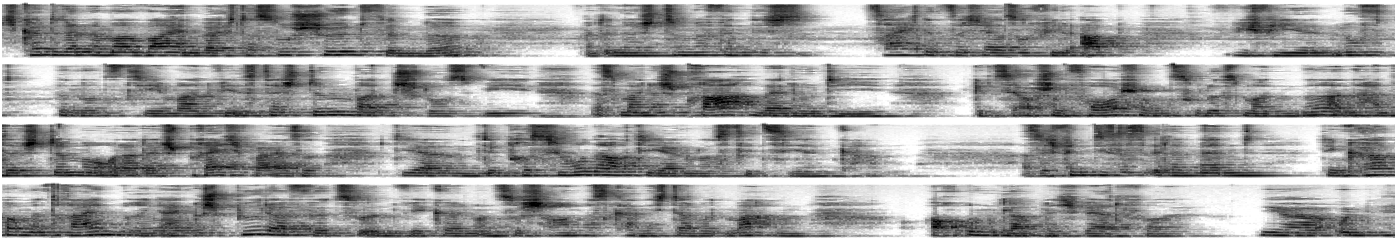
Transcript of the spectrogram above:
ich könnte dann immer weinen, weil ich das so schön finde. Und in der Stimme, finde ich, zeichnet sich ja so viel ab. Wie viel Luft benutzt jemand? Wie ist der Stimmbandschluss? Wie ist meine Sprachmelodie? Gibt es ja auch schon Forschung zu, dass man ne, anhand der Stimme oder der Sprechweise die ähm, Depression auch diagnostizieren kann. Also ich finde dieses Element, den Körper mit reinbringen, ein Gespür dafür zu entwickeln und zu schauen, was kann ich damit machen auch unglaublich wertvoll. Ja, und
